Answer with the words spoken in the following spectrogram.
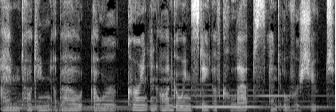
I'm talking about our current and ongoing state of collapse and overshoot,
